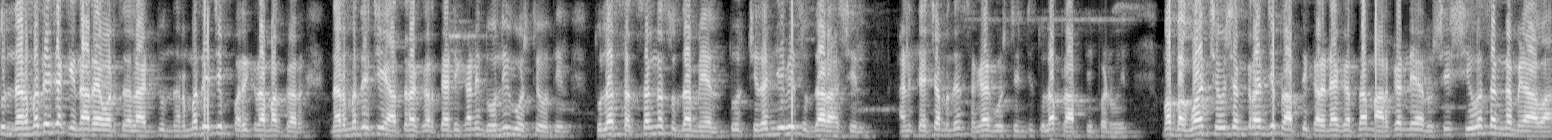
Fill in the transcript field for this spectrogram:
तू नर्मदेच्या किनाऱ्यावर चल आणि तू नर्मदेची परिक्रमा कर नर्मदेची यात्रा कर त्या ठिकाणी दोन्ही गोष्टी होतील. तुला सत्संग सुद्धा मिळेल तू चिरंजीवी सुद्धा राहशील. आणि त्याच्यामध्ये सगळ्या गोष्टींची तुला प्राप्ती पण होईल. मग भगवान शिवशंकरांची प्राप्ती करण्याकरता मार्कंडेय ऋषी शिवसंघ मिळावा.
